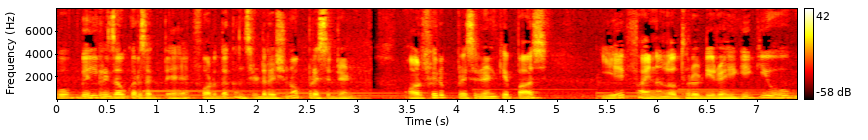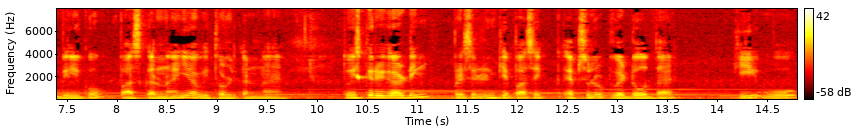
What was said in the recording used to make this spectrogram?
वो बिल रिज़र्व कर सकते हैं for the consideration of president और फिर प्रेसिडेंट के पास ये फाइनल अथॉरिटी रहेगी कि वो बिल को पास करना है या विथहोल्ड करना है। तो इसके रिगार्डिंग प्रेसिडेंट के पास एक एब्सोलूट वेटो होता है कि वो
